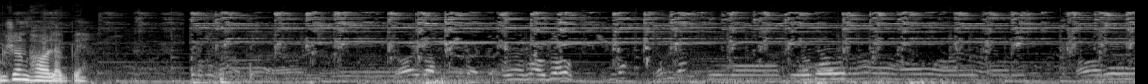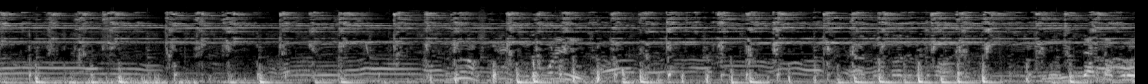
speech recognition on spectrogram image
ভীষণ ভালো লাগবে। একটা পুরো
